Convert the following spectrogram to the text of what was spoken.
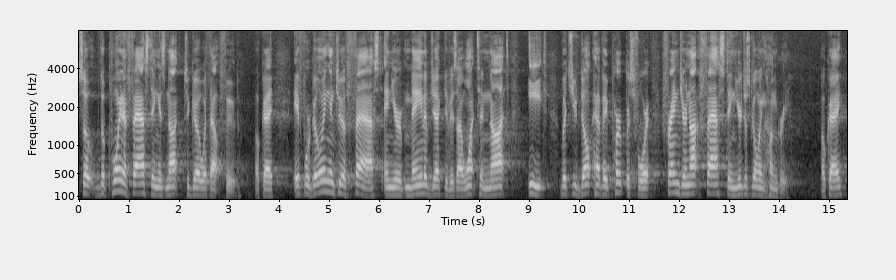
So, the point of fasting is not to go without food, okay? If we're going into a fast and your main objective is, I want to not eat, but you don't have a purpose for it, friend, you're not fasting, you're just going hungry, okay?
